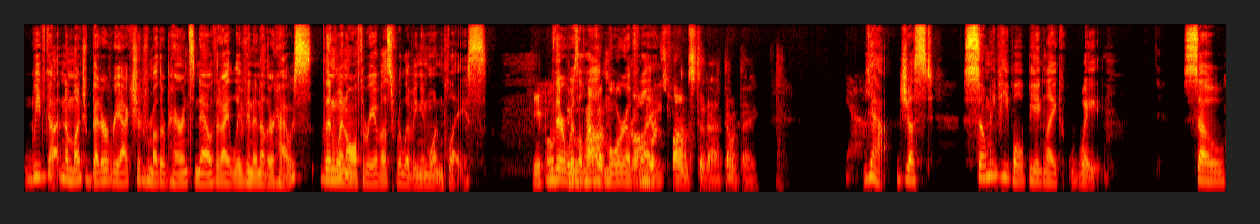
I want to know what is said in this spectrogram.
we've gotten a much better reaction from other parents now that I live in another house than when Mhm. all three of us were living in one place. People there was a have lot more of like response to that, don't they? Yeah. Just so many people being like, wait, so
